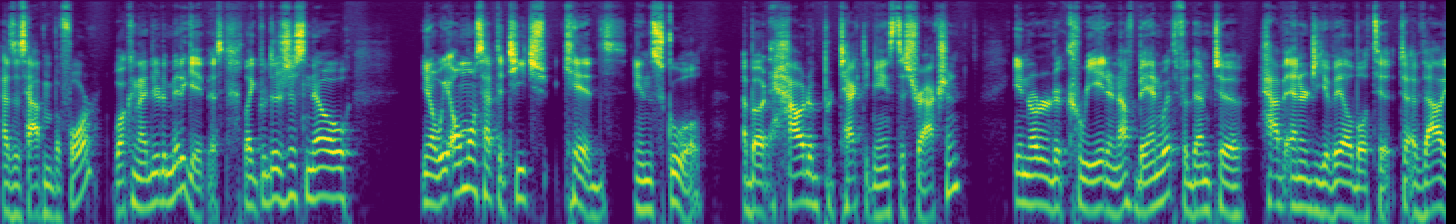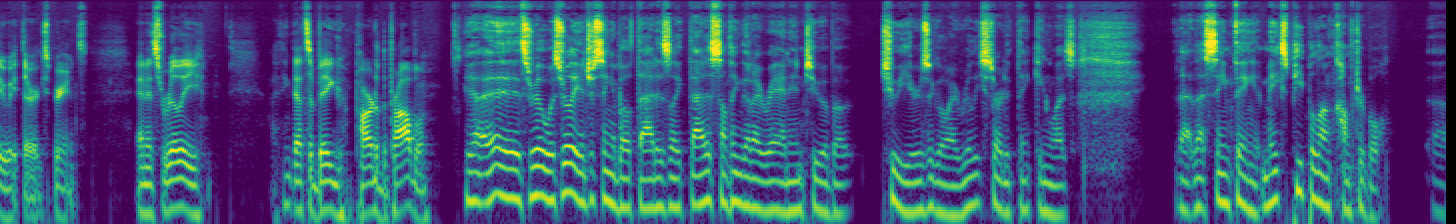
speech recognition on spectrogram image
Has this happened before? What can I do to mitigate this? Like, there's just no, you know, we almost have to teach kids in school about how to protect against distraction in order to create enough bandwidth for them to have energy available to, to evaluate their experience. And it's really, I think that's a big part of the problem. Yeah, it's really what's really interesting about that is like that is something that I ran into about two years ago. I really started thinking was that that same thing. It makes people uncomfortable, uh,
